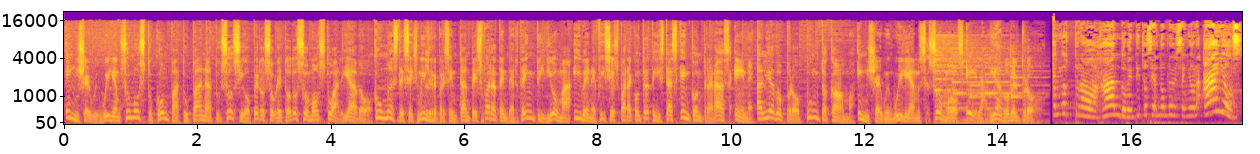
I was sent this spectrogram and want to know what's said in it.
En Sherwin Williams somos tu compa, tu pana, tu socio, pero sobre todo somos tu aliado. Con más de 6.000 representantes para atenderte en tu idioma y beneficios para contratistas que encontrarás en aliadopro.com. En Sherwin Williams somos el aliado del PRO. Años trabajando, bendito sea el nombre del Señor. Años,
